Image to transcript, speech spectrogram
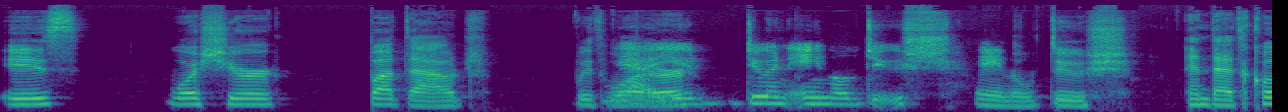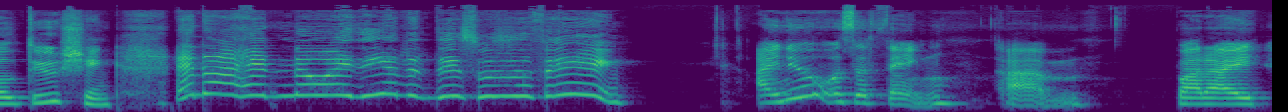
is wash your butt out with water Yeah, you do an anal douche. anal douche. And that's called douching. And I had no idea that this was a thing. I knew it was a thing, um, but I,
